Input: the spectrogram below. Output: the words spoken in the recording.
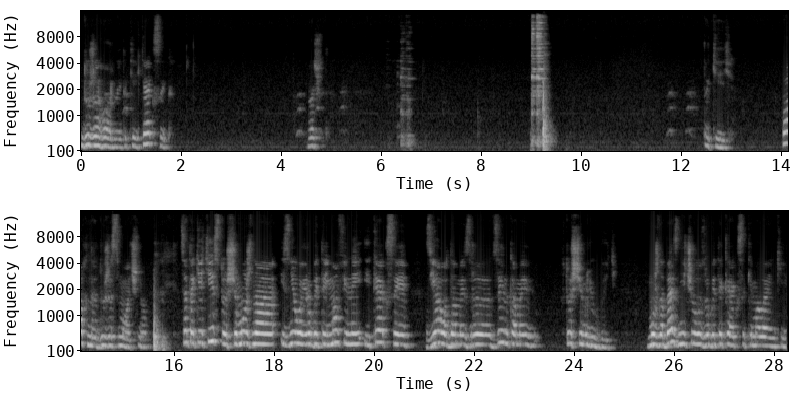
Дуже гарний такий кексик. Бачите? Такий. Пахне дуже смачно. Це таке тісто, що можна із нього і робити і мафіни, і кекси з ягодами, з родзинками, хто з чим любить. Можна без нічого зробити кексики маленькі.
